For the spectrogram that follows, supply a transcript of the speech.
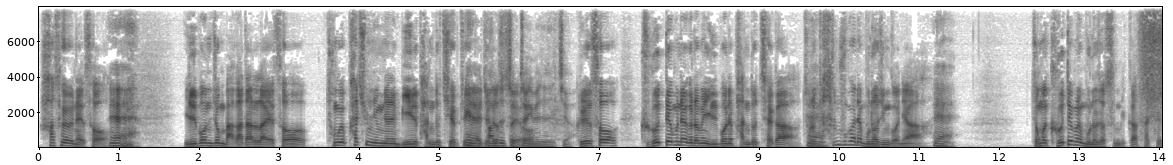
하소연해서 네. 일본 좀 막아달라 해서 1986년에 미일 반도체 협정이 네, 맺어졌어요. 반도체 협정이 맺어졌죠. 그래서 그것 때문에 그러면 일본의 반도체가 저렇게 네. 한순간에 무너진 거냐? 네. 정말 그것 때문에 무너졌습니까, 사실?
